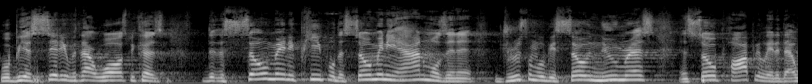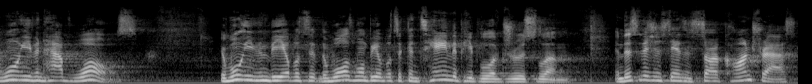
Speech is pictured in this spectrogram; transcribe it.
will be a city without walls because there's so many people, there's so many animals in it. Jerusalem will be so numerous and so populated that it won't even have walls. It won't even be able to, the walls won't be able to contain the people of Jerusalem. And this vision stands in stark contrast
